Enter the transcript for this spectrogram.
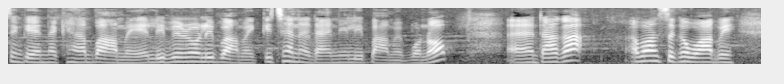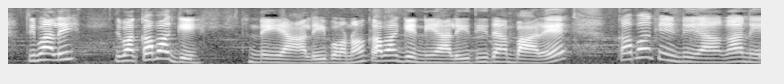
single နှစ်ခန်းပါမယ် living room လေးပါမယ် kitchen နဲ့ dining လေးပါမယ်ပေါ့နော်အဲဒါကအမစကဝါပင်ဒီမှာလေးဒီမှာကားပါကင် နေရာလေးပေါ့နော်ကားပါကင်နေရာလေးတည်တံ့ပါတယ်ကားပါကင်နေရာကနေ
